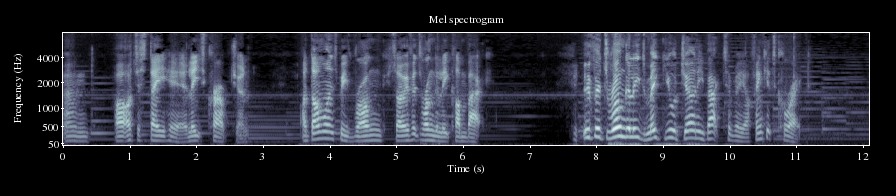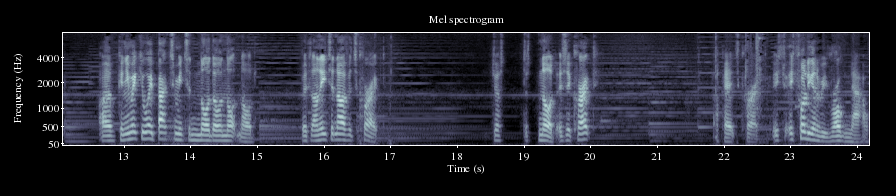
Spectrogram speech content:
And I'll just stay here. Elite's crouching. I don't want it to be wrong, so if it's wrong, Elite, come back. If it's wrong, Elite, make your journey back to me. I think it's correct. Uh, can you make your way back to me to nod or not nod? Because I need to know if it's correct. Just, just nod. Is it correct? Okay, it's correct. It's, it's probably going to be wrong now.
